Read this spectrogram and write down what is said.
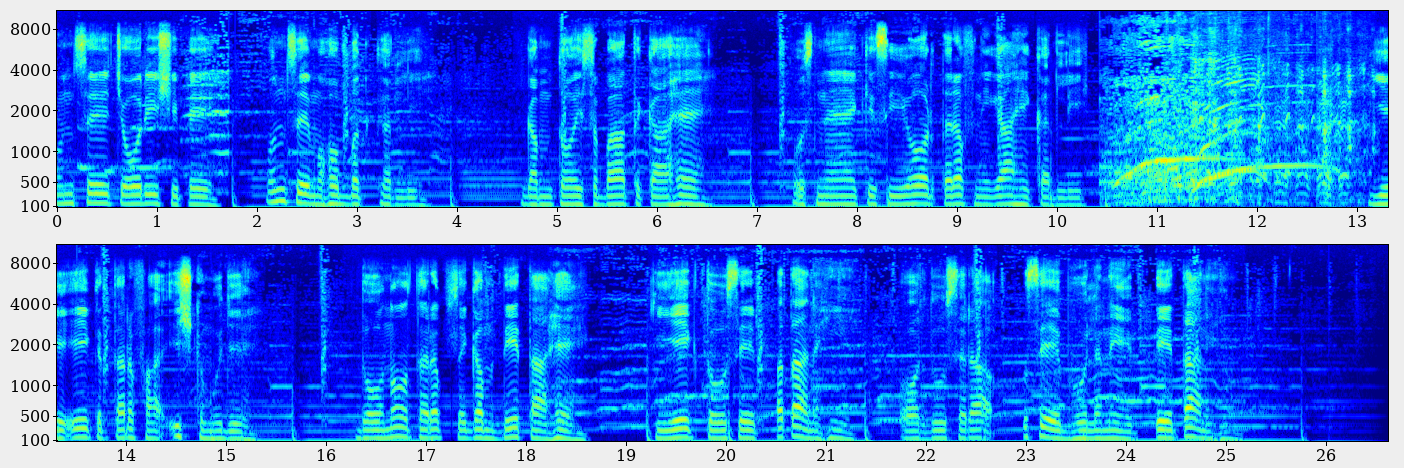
उनसे चोरी छिपे, उनसे मोहब्बत कर ली। गम तो इस बात का है, उसने किसी और तरफ़ निगाहें कर ली। ये एक तरफा इश्क मुझे दोनों तरफ़ से गम देता है कि एक तो उसे पता नहीं और दूसरा उसे भूलने देता नहीं।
